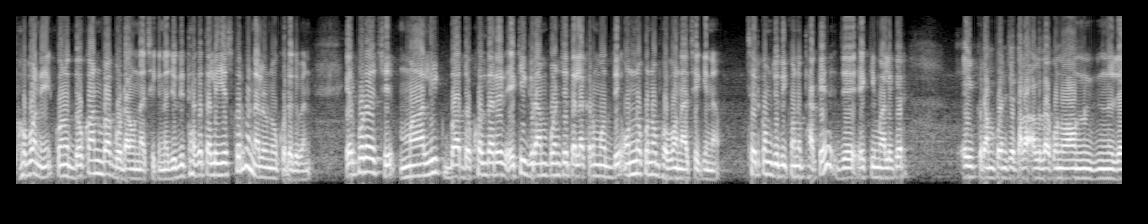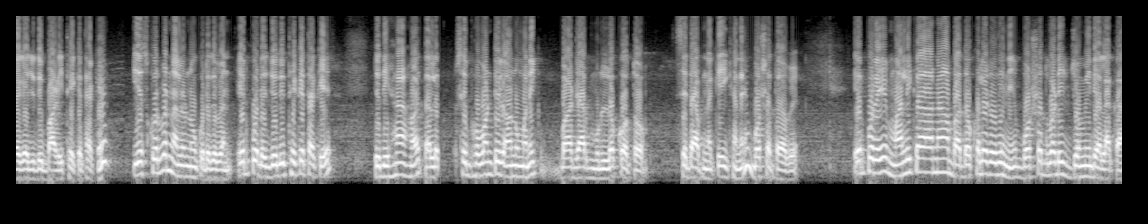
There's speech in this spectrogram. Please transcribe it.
ভবনে কোনো দোকান বা গোডাউন আছে কিনা, যদি থাকে তাহলে ইয়েস করবেন, নাহলে নো করে দেবেন। এরপরে হচ্ছে মালিক বা দখলদারের একই গ্রাম পঞ্চায়েত এলাকার মধ্যে অন্য কোনো ভবন আছে কিনা। সেরকম যদি কোনো থাকে যে একই মালিকের এই গ্রাম পঞ্চায়েত আলা- আলাদা কোনো অন্য জায়গায় যদি বাড়ি থেকে থাকে ইয়েস করবেন, নাহলে নো করে দেবেন। এরপরে যদি থেকে থাকে, যদি হ্যাঁ হয়, তাহলে সেই ভবনটির আনুমানিক বাজার মূল্য কত, সেটা আপনাকে এখানে বসাতে হবে। এরপরে মালিকানা বা দখলের অধীনে বসত বাড়ির জমির এলাকা।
